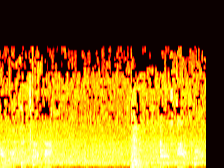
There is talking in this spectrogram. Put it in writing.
Beautiful technique. Oh, nasty impact.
